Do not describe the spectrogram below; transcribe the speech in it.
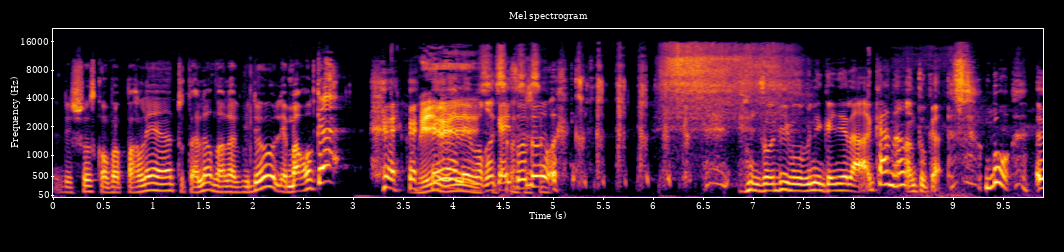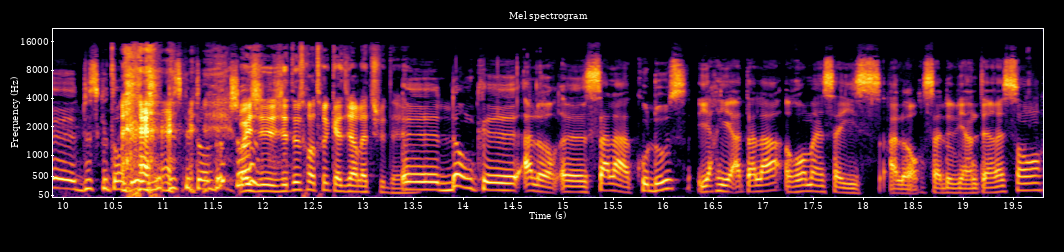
Des choses qu'on va parler hein, tout à l'heure dans la vidéo. Les Marocains. oui, les Marocains, ça, ils sont chauds. Ils ont dit ils vont venir gagner la Cannes, hein, en tout cas. Bon, euh, discutons d'autres choses. Oui, j'ai j'ai deux trois trucs à dire là-dessus d'ailleurs. Euh, donc, euh, alors, euh, Salah, Kudus, Yahya Atala, Romain Saïs. Alors, ça devient intéressant.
